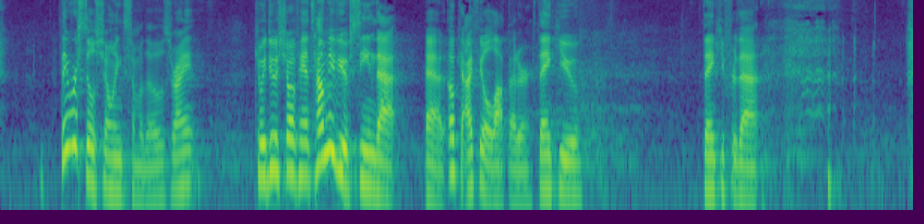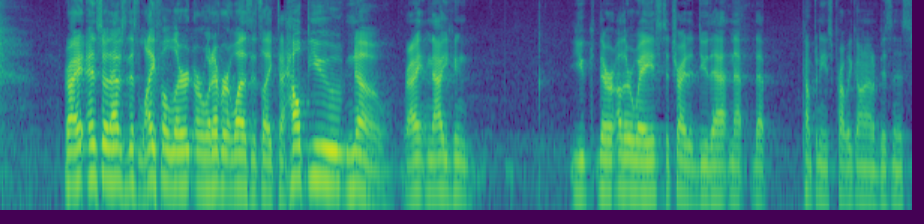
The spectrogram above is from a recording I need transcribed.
they were still showing some of those, right? Can we do a show of hands? How many of you have seen that ad? Okay, I feel a lot better. Thank you. Thank you for that right? And so that was this life alert or whatever it was. It's like to help you know, right? And now you can, you, there are other ways to try to do that, and that, that company has probably gone out of business.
